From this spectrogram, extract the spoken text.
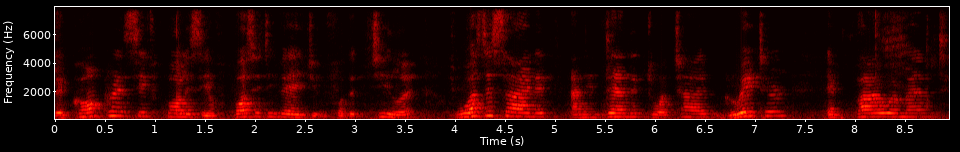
the comprehensive policy of positive aging for the Chile was designed and intended to achieve greater empowerment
